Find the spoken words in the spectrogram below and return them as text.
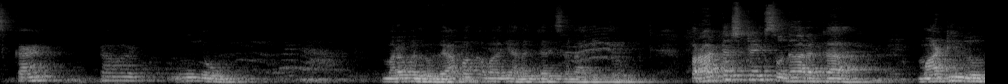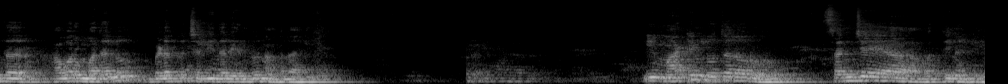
ಸ್ಕಾಟಾನಿಯೋ ಮರವನ್ನು ವ್ಯಾಪಕವಾಗಿ ಅಲಂಕರಿಸಲಾಗಿತ್ತು. ಪ್ರಾಟೆಸ್ಟೆಂಟ್ ಸುಧಾರಕ ಮಾರ್ಟಿನ್ ಲೂಥರ್ ಅವರು ಮೊದಲು ಬೆಳಕು ಚೆಲ್ಲಿದರು ಎಂದು ನಂಬಲಾಗಿದೆ. ಈ ಮಾರ್ಟಿನ್ ಲೂಥರ್ ಅವರು ಸಂಜೆಯ ಹೊತ್ತಿನಲ್ಲಿ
